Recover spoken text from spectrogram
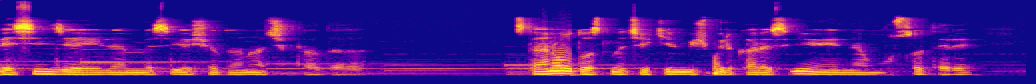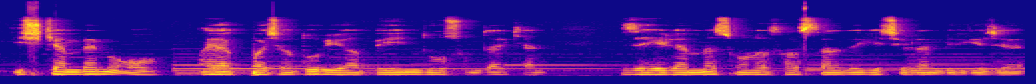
besin zehirlenmesi yaşadığını açıkladı. Hastane odasında çekilmiş bir karesini yayınlayan Vuslateri, işkembe mi o, ayak başa dur ya beyin dolsun derken zehirlenme sonrası hastanede geçirilen bir gece.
